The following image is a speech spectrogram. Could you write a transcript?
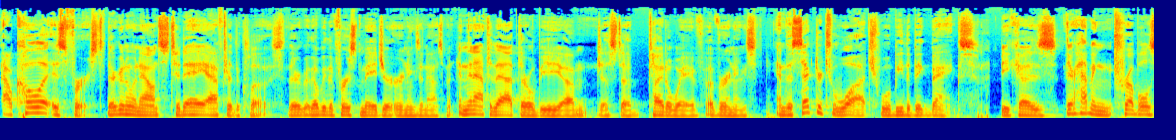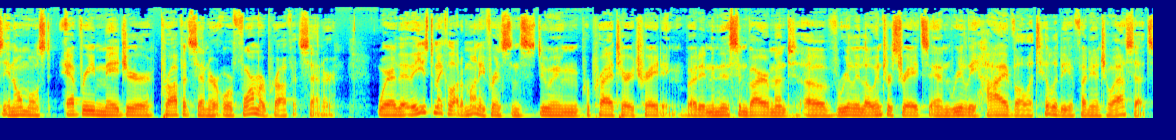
Alcoa is first. They're going to announce today after the close. they will be the first major earnings announcement. And then after that, there will be um, just a tidal wave of earnings. And the sector to watch will be the big banks because they're having troubles in almost every major profit center or former profit center where they, they, used to make a lot of money, for instance, doing proprietary trading. But in, in, this environment of really low interest rates and really high volatility of financial assets,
